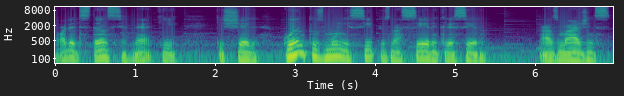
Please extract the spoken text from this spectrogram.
Olha a distância né, que, que chega quantos municípios nasceram e cresceram às margens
